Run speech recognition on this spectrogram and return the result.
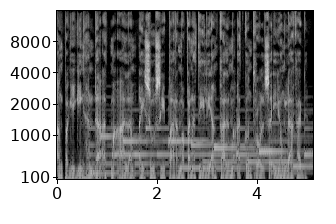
ang pagiging handa at maalam ay susi para mapanatili ang kalma at kontrol sa iyong lakad.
